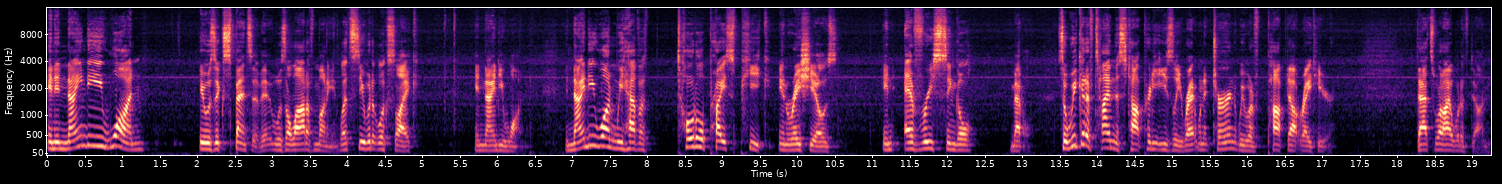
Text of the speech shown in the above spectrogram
And in 91, it was expensive. It was a lot of money. Let's see what it looks like in 91. In 91, we have a total price peak in ratios in every single metal. So we could have timed this top pretty easily right when it turned. We would have popped out right here. That's what I would have done.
